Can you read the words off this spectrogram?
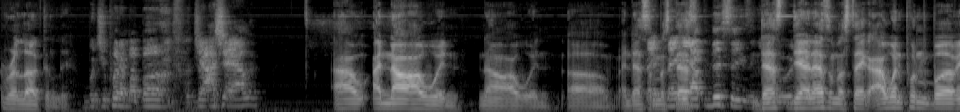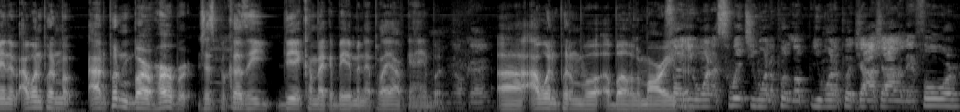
reluctantly. would you put him above Josh Allen? I I no I wouldn't. No, I wouldn't. Um, and that's a mistake. That's, this season. that's yeah, that's a mistake. I wouldn't put him above any. I wouldn't put him. I'd put him above Herbert just Mm-hmm. because he did come back and beat him in that playoff game. But Okay. uh, I wouldn't put him above, above Lamar So either. you want to switch? You want to put you want to put Josh Allen at four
